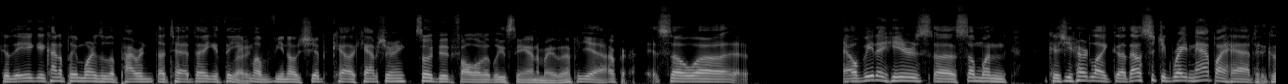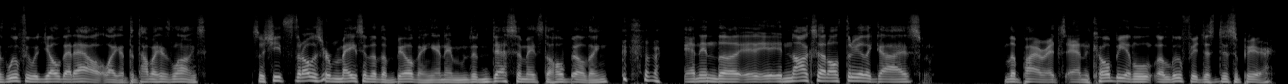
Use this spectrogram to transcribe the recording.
Because it, it kind of played more into the pirate ta- thing, thing Right. of you know ship ca- capturing. So it did follow at least the anime then. Yeah. Okay. So uh, Alvida hears uh, someone because she heard like uh, that was such a great nap I had because Luffy would yell that out like at the top of his lungs. So she throws her mace into the building and it decimates the whole building. and in the it, it knocks out all three of the guys, the pirates, and Koby and L- uh, Luffy just disappear.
